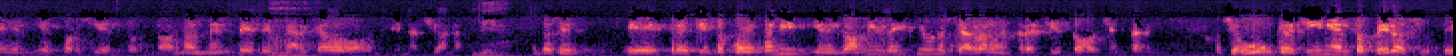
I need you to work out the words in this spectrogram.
es el 10% normalmente del ah. mercado nacional. Entonces, eh, 340 mil y en el 2021 cerramos en 380 mil. O sea, hubo un crecimiento, pero si usted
